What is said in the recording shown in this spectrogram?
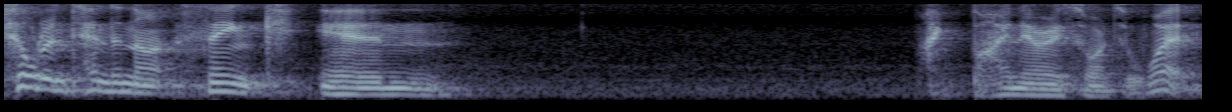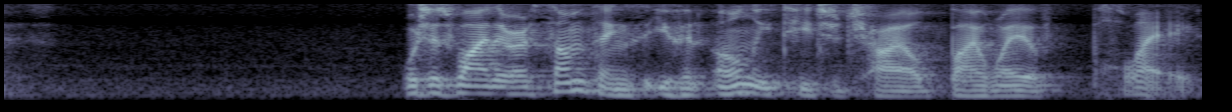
children tend to not think in like binary sorts of ways. Which is why there are some things that you can only teach a child by way of play.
